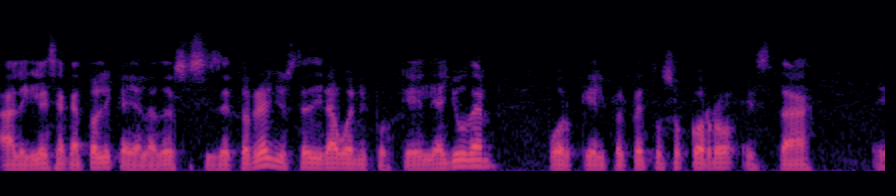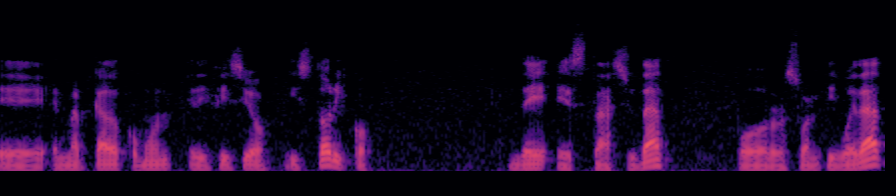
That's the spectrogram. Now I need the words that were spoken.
la Iglesia Católica y a la diócesis de Torreón. Y usted dirá, bueno, ¿y por qué le ayudan? Porque el Perpetuo Socorro está eh, enmarcado como un edificio histórico de esta ciudad por su antigüedad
